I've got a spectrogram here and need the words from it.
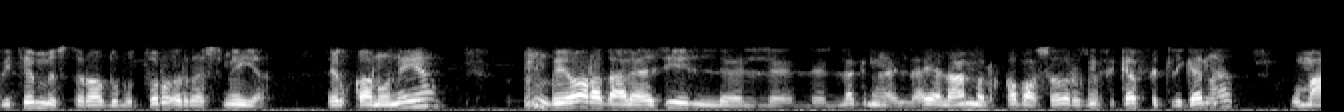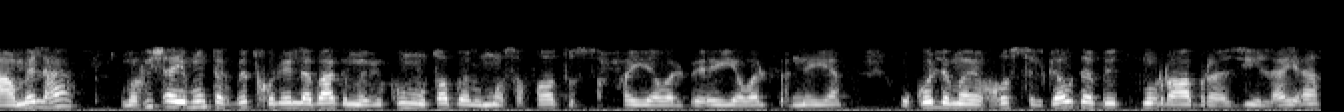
بيتم استيراده بالطرق الرسمية القانونية. بيعرض على هذه اللجنة الهيئه العامة للرقابه على الصادرات في كافة لجانها ومعاملها. ومفيش أي منتج بيدخل إلا بعد ما بيكون مطابق للمواصفات الصحية والبيئية والفنية. وكل ما يخص الجودة بتمر عبر هذه الهيئة.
